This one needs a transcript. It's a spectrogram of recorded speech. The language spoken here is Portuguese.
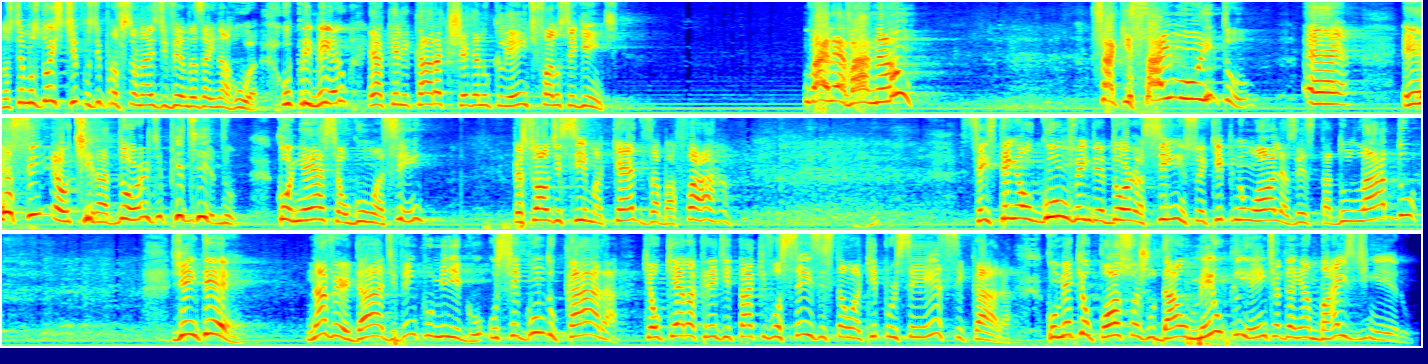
Nós temos dois tipos de profissionais de vendas aí na rua. O primeiro é aquele cara que chega no cliente e fala o seguinte: Não vai levar, não? Isso aqui sai muito. É, esse é o tirador de pedido. Conhece algum assim? Pessoal de cima, quer desabafar? Vocês têm algum vendedor assim? Sua equipe não olha, às vezes está do lado Gente, na verdade, vem comigo, o segundo cara que eu quero acreditar que vocês estão aqui por ser esse cara. Como é que eu posso ajudar o meu cliente a ganhar mais dinheiro?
